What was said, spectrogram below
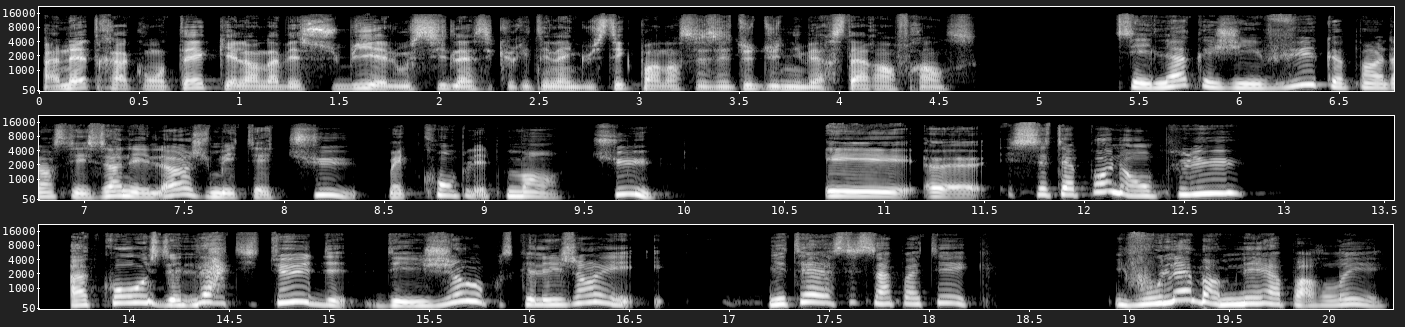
Annette racontait qu'elle en avait subi elle aussi de l'insécurité linguistique pendant ses études universitaires en France. C'est là que j'ai vu que pendant ces années-là, je m'étais tue, mais complètement tue. Et euh, c'était pas non plus à cause de l'attitude des gens, parce que les gens étaient assez sympathiques. Ils voulaient m'emmener à parler.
